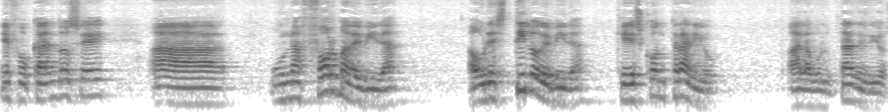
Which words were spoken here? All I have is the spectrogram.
enfocándose a una forma de vida, a un estilo de vida que es contrario a la voluntad de Dios.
